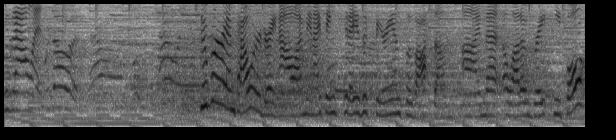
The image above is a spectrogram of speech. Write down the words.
Who's Alan? Alan. Super empowered right now. I mean, I think today's experience was awesome. I met a lot of great people.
